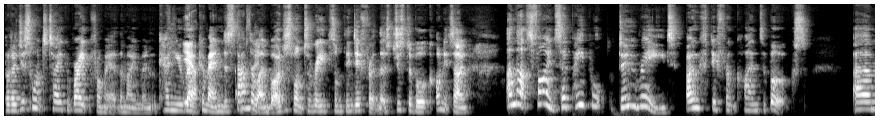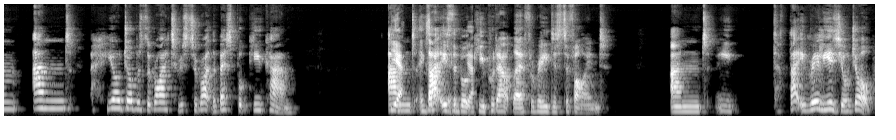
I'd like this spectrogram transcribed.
but I just want to take a break from it at the moment. Can you yeah, recommend a standalone But I just want to read something different that's just a book on its own. And that's fine. So people do read both different kinds of books. Um, and your job as the writer is to write the best book you can. And yeah, exactly. that is the book yeah. you put out there for readers to find. And you, that really is your job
